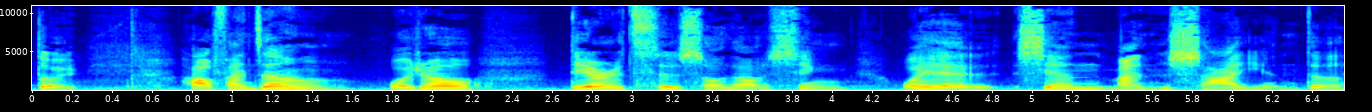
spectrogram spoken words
对。好，反正我就第二次收到信，我也先蛮傻眼的，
